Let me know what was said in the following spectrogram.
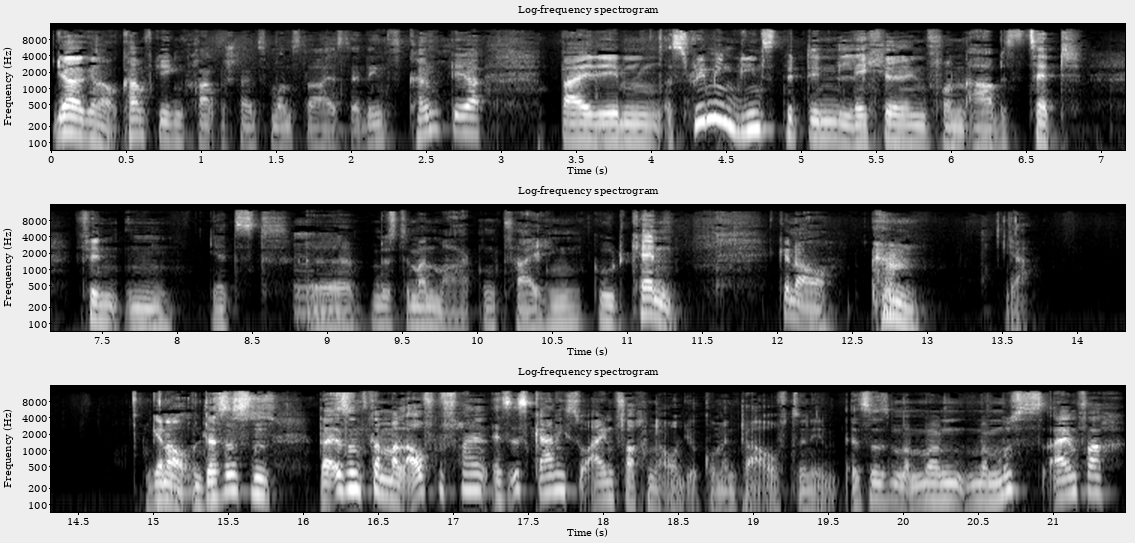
Ja, genau. Kampf gegen Frankensteins Monster heißt der. Den könnt ihr bei dem Streamingdienst mit den Lächeln von A bis Z finden. Jetzt äh, müsste man Markenzeichen gut kennen. Genau. ja. Genau. Und das ist ein, da ist uns dann mal aufgefallen, es ist gar nicht so einfach, einen Audiokommentar aufzunehmen. Es ist, man, man muss einfach,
